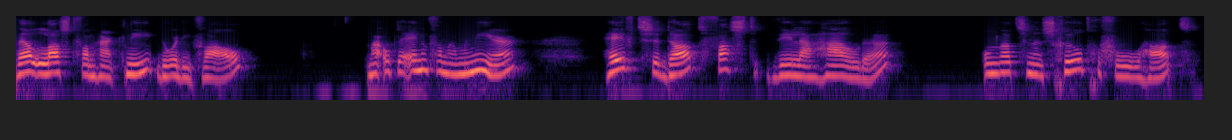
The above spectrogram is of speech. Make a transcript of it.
wel last van haar knie door die val, maar op de een of andere manier heeft ze dat vast willen houden, omdat ze een schuldgevoel had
